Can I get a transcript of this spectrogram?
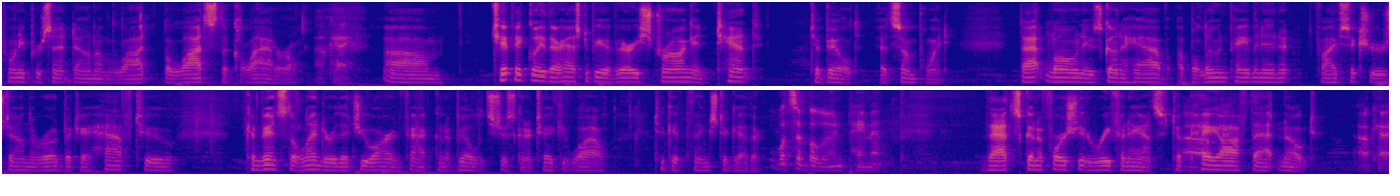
twenty percent down on the lot, the lot's the collateral. okay. Um, typically, there has to be a very strong intent to build at some point. That loan is going to have a balloon payment in it five, six years down the road, but you have to convince the lender that you are, in fact, going to build. It's just going to take you a while to get things together. What's a balloon payment? That's going to force you to refinance to Oh, pay okay. off that note. Okay.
